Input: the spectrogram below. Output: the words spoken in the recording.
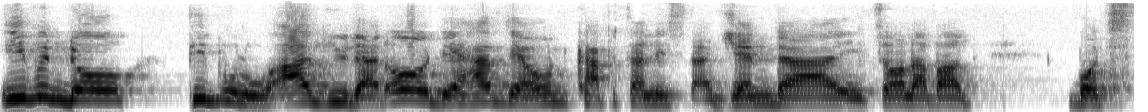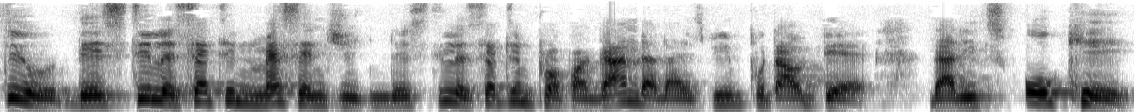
Even though people will argue that, oh, they have their own capitalist agenda, it's all about, but still, there's still a certain messaging, there's still a certain propaganda that is being put out there that it's okay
